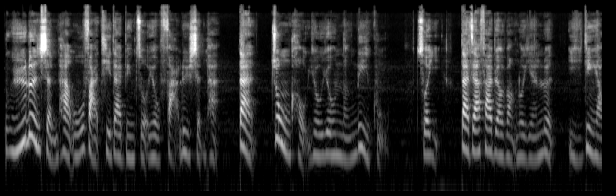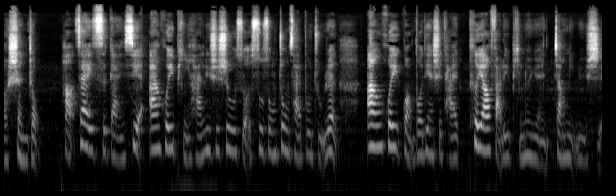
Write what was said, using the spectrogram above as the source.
舆论审判无法替代并左右法律审判，但众口悠悠能立鼓。所以，大家发表网络言论一定要慎重。好，再一次感谢安徽品涵律师事务所诉讼仲裁部主任、安徽广播电视台特邀法律评论员张敏律师。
